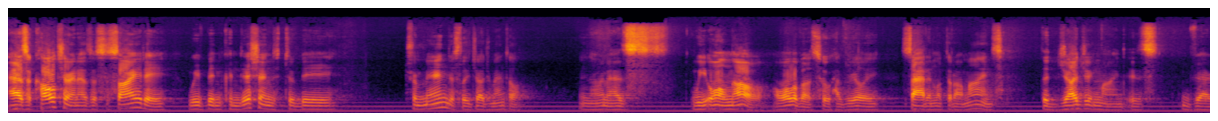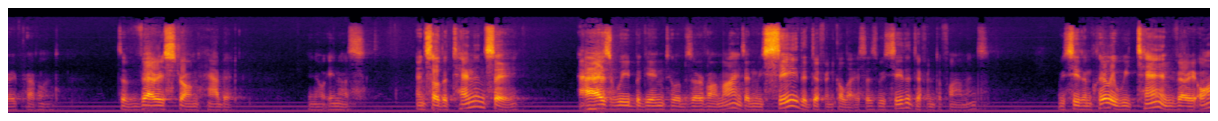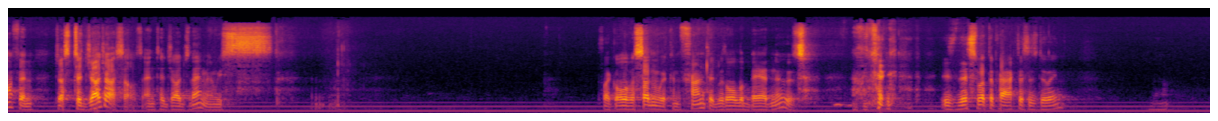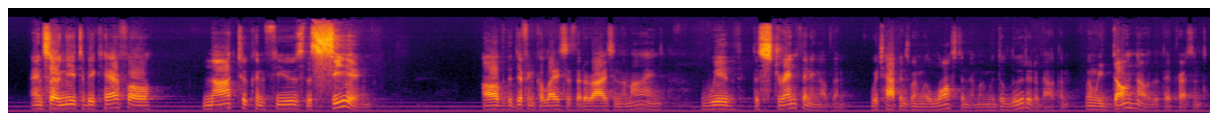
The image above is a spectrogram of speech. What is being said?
as a culture and as a society, we've been conditioned to be tremendously judgmental. You know, and as we all know, all of us who have really sat and looked at our minds, the judging mind is very prevalent. It's a very strong habit, you know, in us. And so the tendency, as we begin to observe our minds and we see the different kilesas, we see the different defilements, we see them clearly, we tend very often just to judge ourselves and to judge them. And we. it's like all of a sudden we're confronted with all the bad news. I think, is this what the practice is doing? And so, need to be careful not to confuse the seeing of the different kilesas that arise in the mind with the strengthening of them, which happens when we're lost in them, when we're deluded about them, when we don't know that they're present.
